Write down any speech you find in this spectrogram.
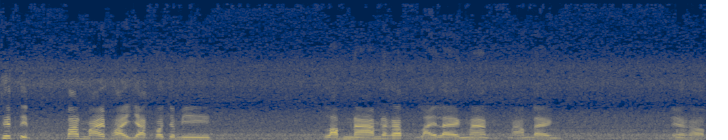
ที่ติดบ้านไม้ไผ่ยักษ์ก็จะมี ลำน้ำนะครับ ไหลแรงมากน้ำแรง เนี่ยครับ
